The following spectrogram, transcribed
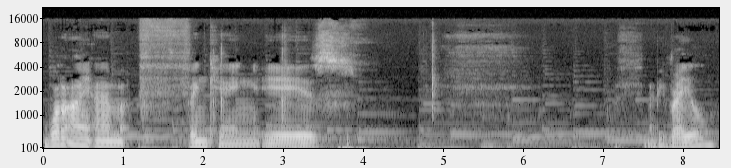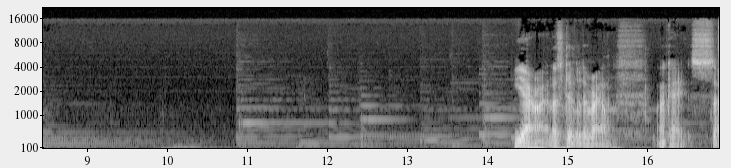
what I am thinking is maybe rail. Yeah, right, let's do it with a rail. Okay, so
